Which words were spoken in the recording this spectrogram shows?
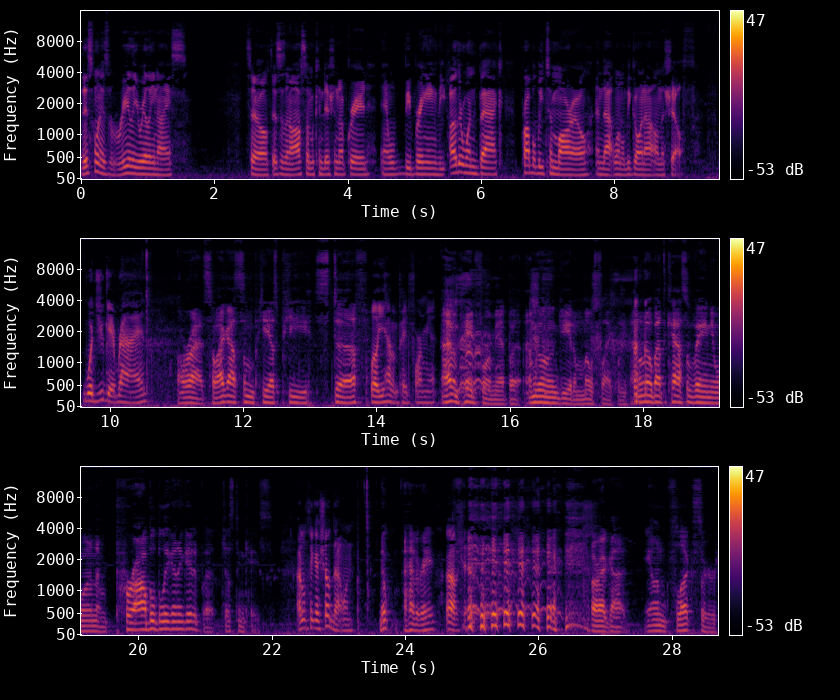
This one is really, really nice. So, this is an awesome condition upgrade, and we'll be bringing the other one back probably tomorrow, and that one will be going out on the shelf. What'd you get, Ryan? All right, so I got some PSP stuff. Well, you haven't paid for them yet. I haven't paid for them yet, but I'm going to get them most likely. I don't know about the Castlevania one. I'm probably going to get it, but just in case. I don't think I showed that one. Nope, I have it right here. Oh, okay. here. All right, got Aeon Flux or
